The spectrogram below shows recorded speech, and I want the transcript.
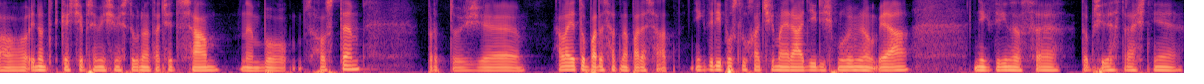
Uh, jenom teďka ještě přemýšlím, jestli to budu natáčet sám nebo s hostem, protože hele, je to 50 na 50. Někteří posluchači mají rádi, když mluvím jenom já, některým zase to přijde strašně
